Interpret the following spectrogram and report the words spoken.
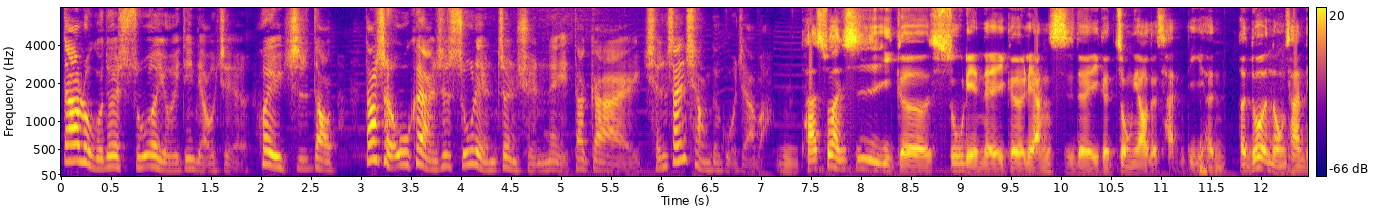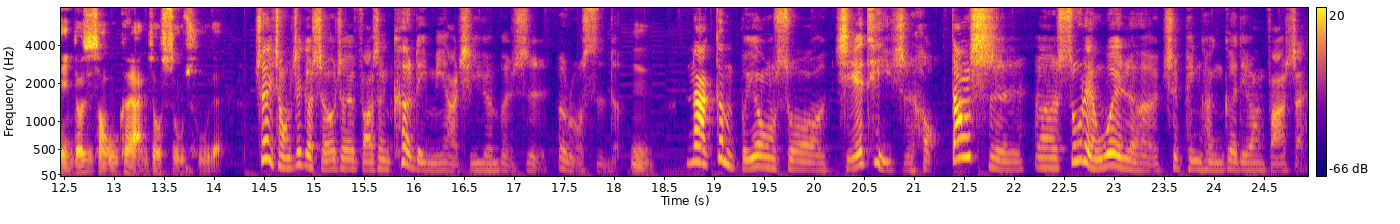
大家如果对苏俄有一定了解，会知道当时的乌克兰是苏联政权内大概前三强的国家吧。嗯，它算是一个苏联的一个粮食的一个重要的产地，很很多的农产品都是从乌克兰做输出的。所以从这个时候就会发生克里米亚，其实原本是俄罗斯的。嗯，那更不用说解体之后，当时呃苏联为了去平衡各地方发展，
